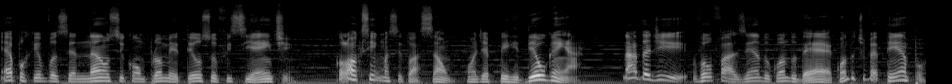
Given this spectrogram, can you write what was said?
É porque você não se comprometeu o suficiente. Coloque-se em uma situação onde é perder ou ganhar. Nada de vou fazendo quando der, quando tiver tempo.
